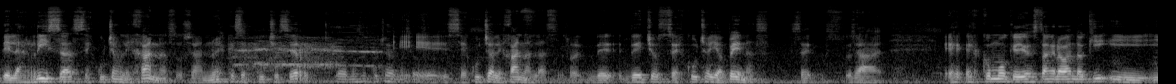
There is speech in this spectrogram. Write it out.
de las risas se escuchan lejanas, o sea, no es que se escuche cerca. Claro, no se escucha. Eh, se escucha lejanas, las, de, de hecho se escucha y apenas. Se- o sea, es, es como que ellos están grabando aquí y,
